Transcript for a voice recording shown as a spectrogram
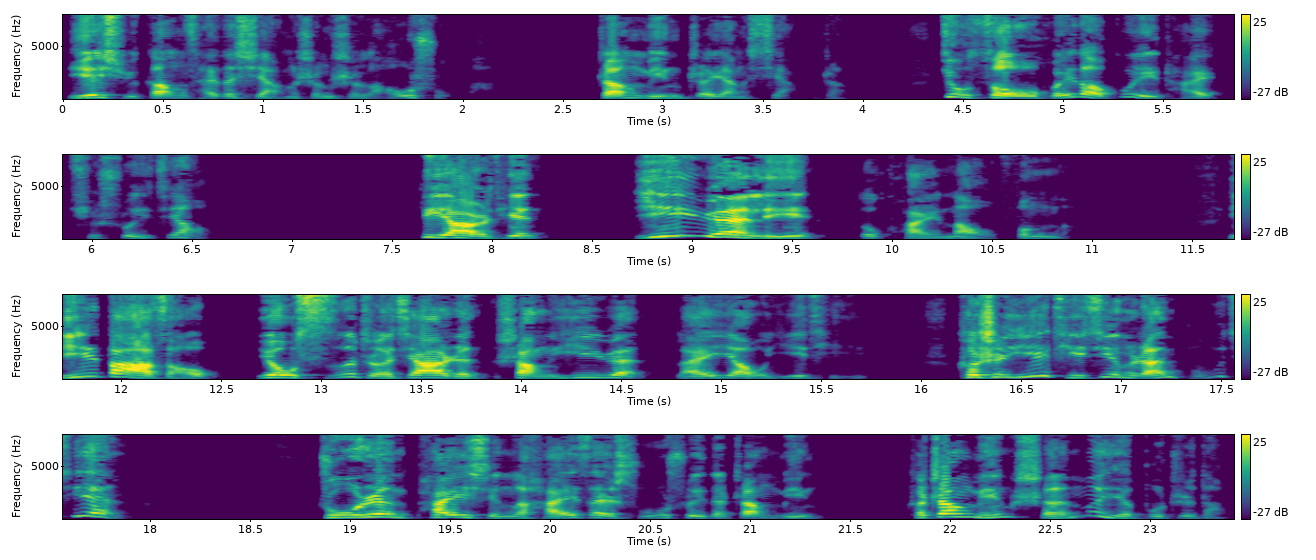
也许刚才的响声是老鼠吧？张明这样想着，就走回到柜台去睡觉了。第二天，医院里都快闹疯了。一大早，有死者家人上医院来要遗体，可是遗体竟然不见了。主任拍醒了还在熟睡的张明，可张明什么也不知道。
